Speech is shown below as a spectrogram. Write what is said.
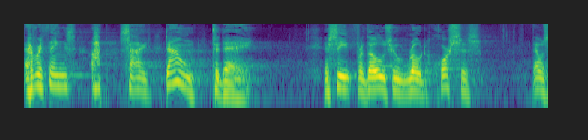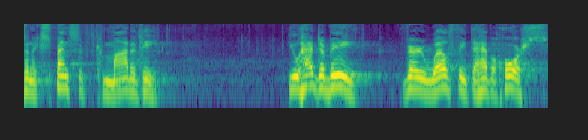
Everything's upside down today. You see, for those who rode horses, that was an expensive commodity. You had to be very wealthy to have a horse.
